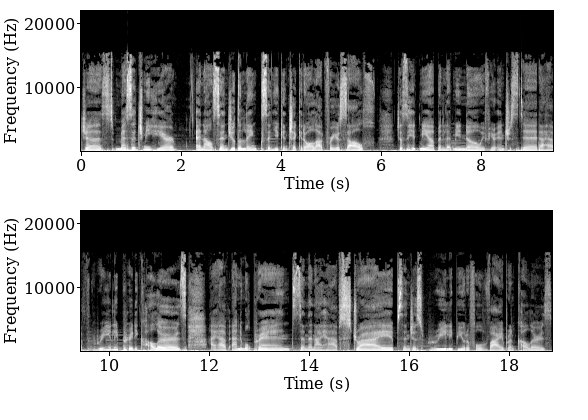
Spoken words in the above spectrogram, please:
Just message me here and I'll send you the links and you can check it all out for yourself. Just hit me up and let me know if you're interested. I have really pretty colors. I have animal prints and then I have stripes and just really beautiful, vibrant colors.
